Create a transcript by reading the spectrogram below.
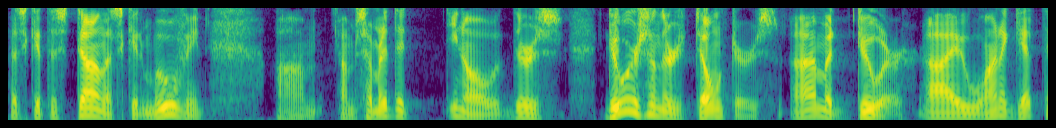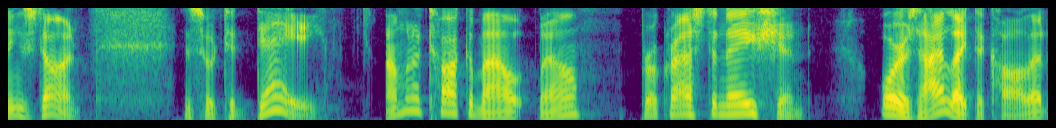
let's get this done, let's get moving. Um, I'm somebody that you know, there's doers and there's don'ters. I'm a doer. I want to get things done. And so today, I'm going to talk about, well, procrastination, or as I like to call it,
